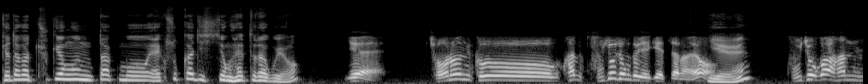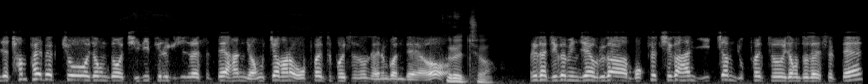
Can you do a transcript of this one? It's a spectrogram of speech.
게다가 추경은 딱 뭐 액수까지 지정을 했더라고요. 예. 저는 그, 한 9조 정도 얘기했잖아요. 예. 구조가 한 이제 1,800조 정도 GDP를 기준으로 했을 때 한0.5% 정도 되는 건데요. 그렇죠. 그러니까 지금 이제 우리가 목표치가 한 2.6% 정도 됐을 때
